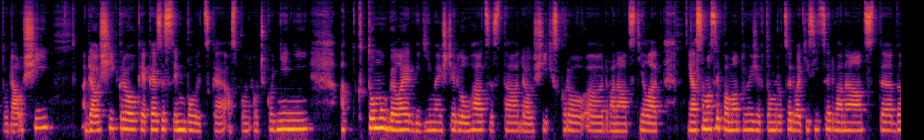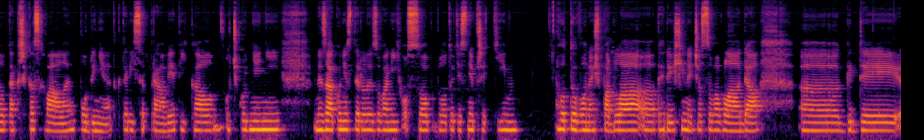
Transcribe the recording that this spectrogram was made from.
to další, a další krok, jaké se symbolické, aspoň očkodnění. A k tomu byla, jak vidíme, ještě dlouhá cesta dalších skoro 12 eh, let. Já sama si pamatuju, že v tom roce 2012 eh, byl takřka schválen podnět, který se právě týkal očkodnění nezákonně sterilizovaných osob. Bylo to těsně předtím hotovo, než padla eh, tehdejší nečasová vláda, kdy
